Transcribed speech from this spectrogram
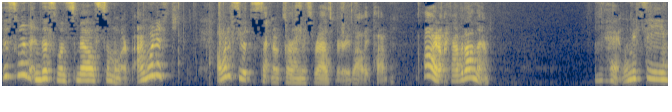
this one and this one smell similar. But I want to, I want to see what the scent notes are on this Raspberry Lollipop. Oh, I don't have it on there. Okay, let me see.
